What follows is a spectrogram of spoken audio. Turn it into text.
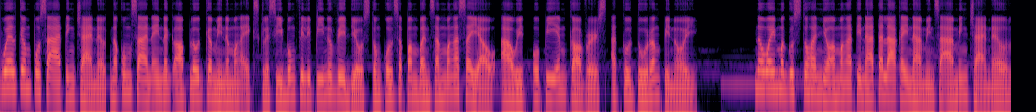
Welcome po sa ating channel na kung saan ay nag-upload kami ng mga eksklusibong Filipino videos tungkol sa pambansang mga sayaw, awit, o PM covers, at kulturang Pinoy. Naway magustuhan nyo ang mga tinatalakay namin sa aming channel.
